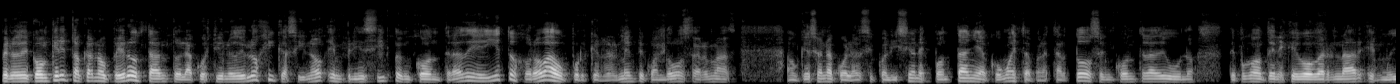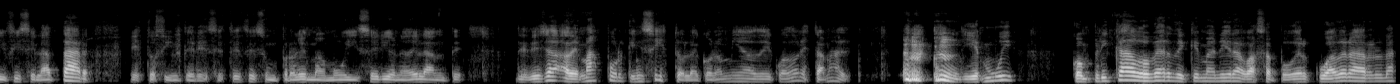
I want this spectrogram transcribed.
pero de concreto acá no operó tanto la cuestión ideológica, sino en principio en contra de, y esto es jorobado, porque realmente cuando vos armás, aunque es una coalición espontánea como esta, para estar todos en contra de uno, después cuando tenés que gobernar es muy difícil atar estos intereses. Este es un problema muy serio en adelante. Desde ya, además porque, insisto, la economía de Ecuador está mal. y es muy complicado ver de qué manera vas a poder cuadrarla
